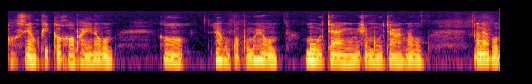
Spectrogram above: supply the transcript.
ออกเสียงผิดก็ขออภัยนะผม ก็ให้ผมปรับปรุงให้ผมโมแจงไม่ใช่โมจางนะผมนั่นแหละผม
